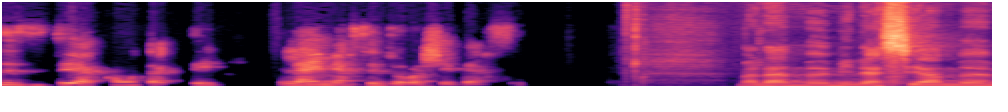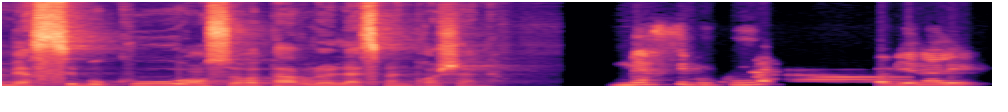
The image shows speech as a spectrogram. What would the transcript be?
hésiter à contacter la MRC du Rocher-Percé. Madame Minassiam, merci beaucoup. On se reparle la semaine prochaine. Merci beaucoup. Va bien aller.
